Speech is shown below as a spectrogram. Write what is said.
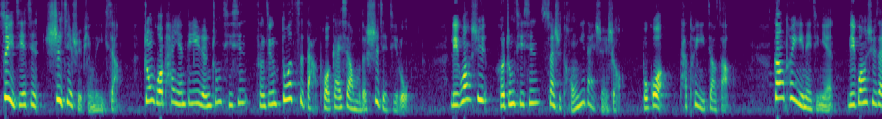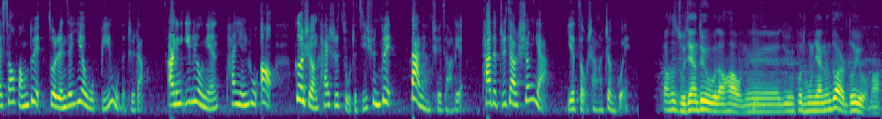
最接近世界水平的一项。中国攀岩第一人钟其鑫曾经多次打破该项目的世界纪录。李光旭和钟其鑫算是同一代选手，不过他退役较早。刚退役那几年，李光旭在消防队做人家业务比武的指导。二零一六年攀岩入奥，各省开始组织集训队，大量缺教练，他的执教生涯也走上了正轨。当时组建队伍的话，我们因为不同年龄段都有嘛，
